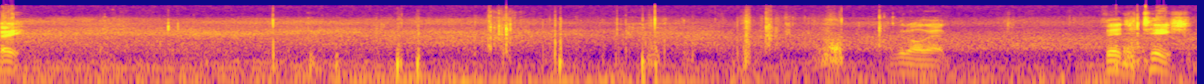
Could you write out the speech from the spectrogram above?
Hey. Look at all that vegetation.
